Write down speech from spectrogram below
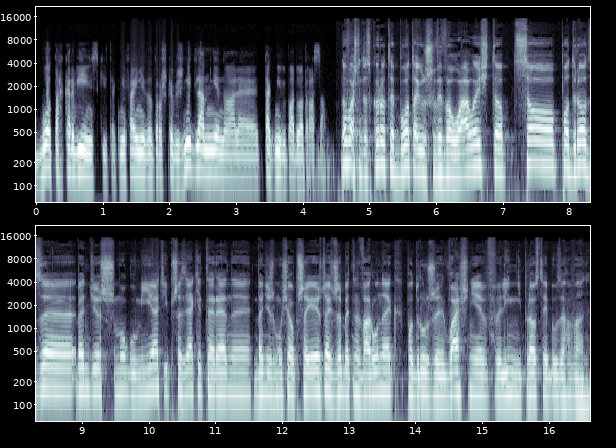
w Błotach Karwieńskich. Tak niefajnie to troszkę brzmi dla mnie, no ale tak mi wypadła trasa. No właśnie, to skoro te błota już wywołałeś, to co po drodze będziesz mógł mijać i przez jakie tereny będziesz musiał przejeżdżać, żeby ten warunek podróży właśnie w linii prostej był zachowany?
